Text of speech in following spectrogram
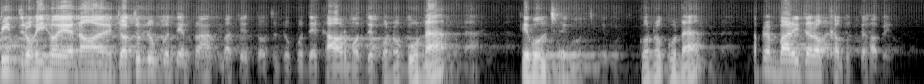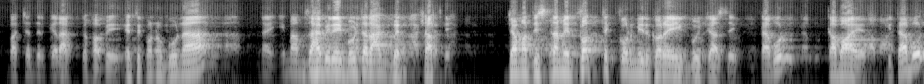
বিদ্রোহী হয়ে নয়। যতটুকুতে প্রাণ বাঁচে, ততটুকুতে খাওয়ার মধ্যে কোনো গুণা? কে বলছে? কোনো গুণা? আপনার বাড়িটা রক্ষা করতে হবে, বাচ্চাদেরকে রাখতে হবে। এতে কোনো গুণা নাই। ইমাম জাহাবির এই বইটা রাখবেন সাথে। জামাত ইসলামের প্রত্যেক কর্মীর ঘরে এই বইটা আছে। কিতাবুল কাবায়ের। কিতাবুল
